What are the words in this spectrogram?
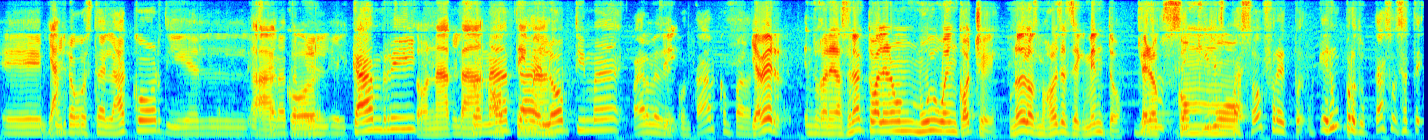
eh, Ya. y luego está el Accord y el, Accord, el, el Camry, Sonata, el Sonata, Optima. el Optima. Párale de contar, compadre. Y a ver, en su generación actual era un muy buen coche, uno de los mejores del segmento. Yo pero no sé como. qué les pasó, Fred. Era un productazo. O sea, te-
